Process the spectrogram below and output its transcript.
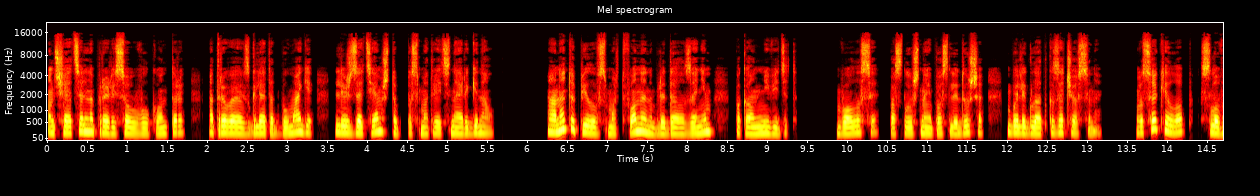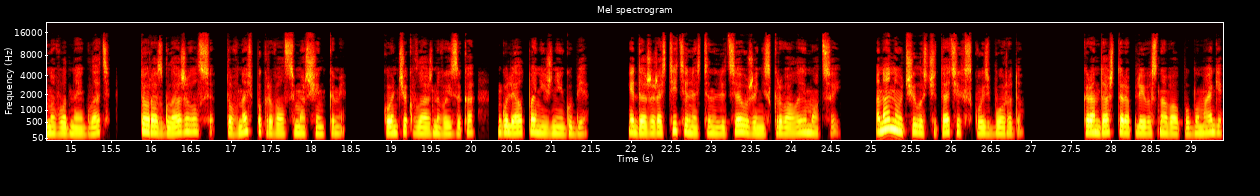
Он тщательно прорисовывал контуры, отрывая взгляд от бумаги лишь за тем, чтобы посмотреть на оригинал. Она тупила в смартфон и наблюдала за ним, пока он не видит. Волосы, послушные после душа, были гладко зачесаны. Высокий лоб, словно водная гладь, то разглаживался, то вновь покрывался морщинками. Кончик влажного языка гулял по нижней губе и даже растительность на лице уже не скрывала эмоций. Она научилась читать их сквозь бороду. Карандаш торопливо сновал по бумаге,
